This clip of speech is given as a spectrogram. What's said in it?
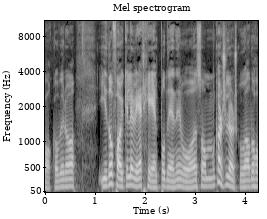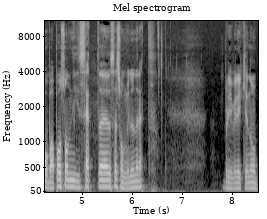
bakover. og Idoff har jo ikke levert helt på det nivået som kanskje Lørenskog hadde håpa på, sånn sett uh, sesongen under ett blir vel ikke noe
